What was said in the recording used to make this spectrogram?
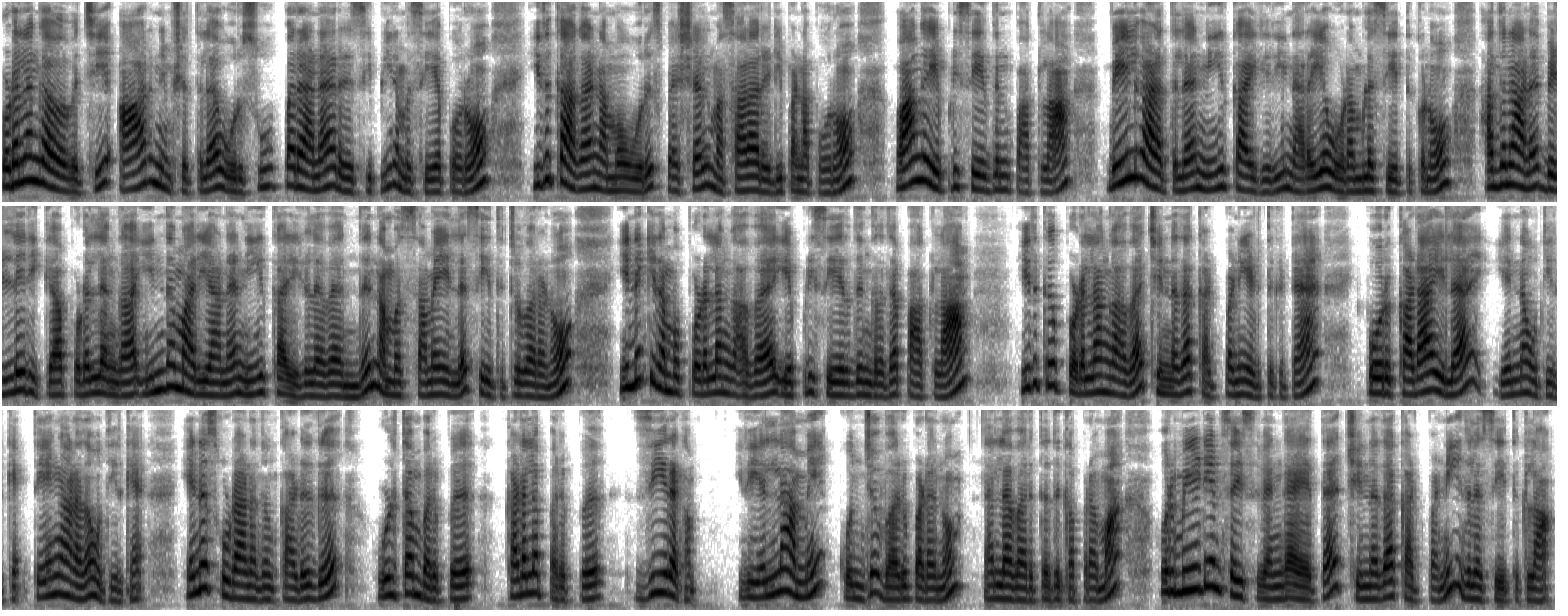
புடலங்காவை வச்சு ஆறு நிமிஷத்தில் ஒரு சூப்பரான ரெசிபி நம்ம செய்ய போகிறோம் இதுக்காக நம்ம ஒரு ஸ்பெஷல் மசாலா ரெடி பண்ண போகிறோம் வாங்க எப்படி செய்யுதுன்னு பார்க்கலாம். வெயில் காலத்தில் நீர் காய்கறி நிறைய உடம்புல சேர்த்துக்கணும். அதனால் வெள்ளரிக்காய் புடலங்காய் இந்த மாதிரியான நீர் காய்களை வந்து நம்ம சமையலில் சேர்த்துட்டு வரணும். இன்றைக்கி நம்ம புடலங்காவை எப்படி செய்கிறதுங்கிறத பார்க்கலாம். இதுக்கு புடலங்காவை சின்னதாக கட் பண்ணி எடுத்துக்கிட்டேன். இப்போ ஒரு கடாயில் எண்ணெய் ஊற்றிருக்கேன் தேங்காய் எண்ணெய் தான் ஊற்றிருக்கேன் எண்ணெய் சூடானதும் கடுகு உளுத்தம்பருப்பு கடலைப்பருப்பு ஜீரகம் இது எல்லாமே கொஞ்சம் வறுபடணும். நல்லா வறுத்ததுக்கப்புறமா ஒரு மீடியம் சைஸ் வெங்காயத்தை சின்னதாக கட் பண்ணி இதில் சேர்த்துக்கலாம்.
